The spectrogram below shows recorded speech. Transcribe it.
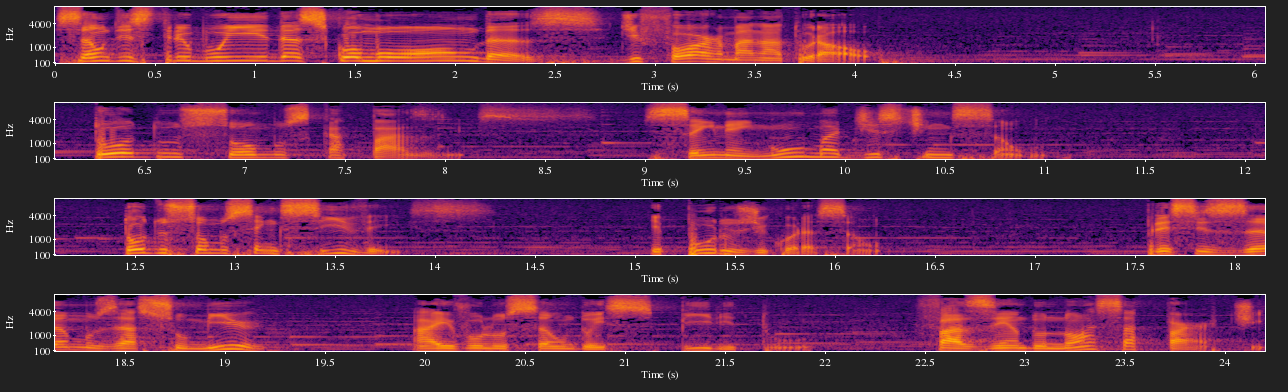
são distribuídas como ondas de forma natural. Todos somos capazes, sem nenhuma distinção. Todos somos sensíveis e puros de coração. Precisamos assumir a evolução do espírito, fazendo nossa parte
